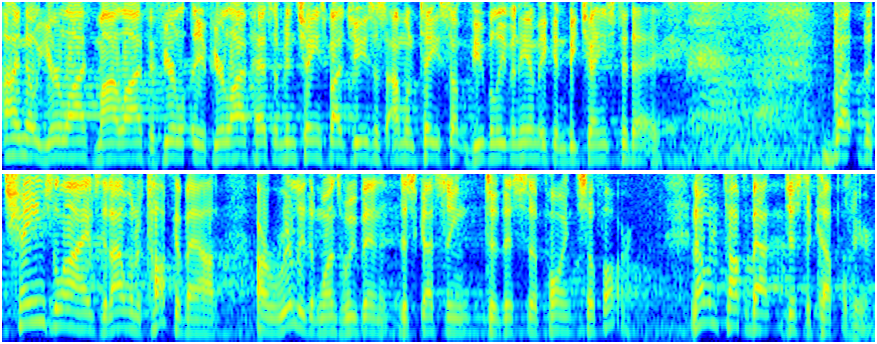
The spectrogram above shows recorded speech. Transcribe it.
I know your life, my life, if your, if your life hasn't been changed by Jesus, I'm going to tell you something. If you believe in Him, it can be changed today. Amen. But the changed lives that I want to talk about are really the ones we've been discussing to this uh, point so far. And I want to talk about just a couple here.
